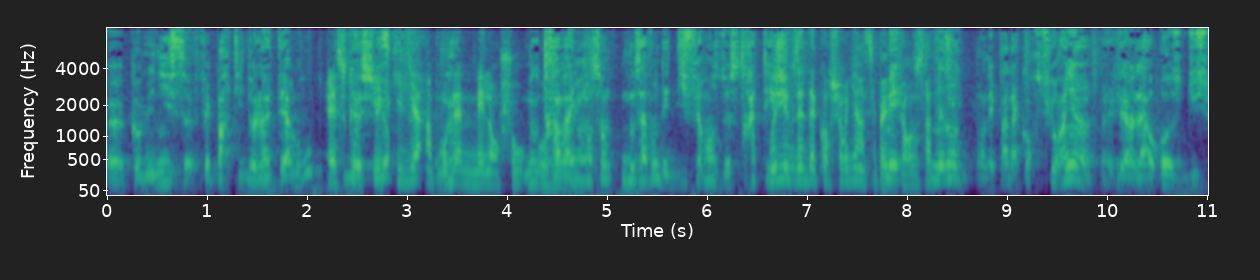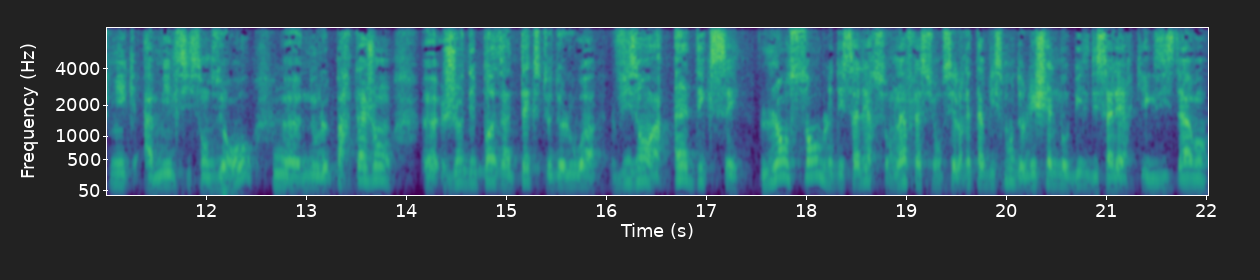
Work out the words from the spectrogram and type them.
euh, communiste fait partie de l'intergroupe. Est-ce qu'il y a un problème Mélenchon Nous travaillons ensemble. Nous avons des différences de stratégie. Oui, mais vous êtes d'accord sur rien, c'est pas une différence de stratégie. Mais non, on n'est pas d'accord sur rien. La hausse du SMIC à 1600 euros, mm. euh, nous le partageons. je dépose un texte de loi visant à indexer l'ensemble des salaires sur l'inflation. C'est le rétablissement de l'échelle mobile des salaires qui existait avant.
